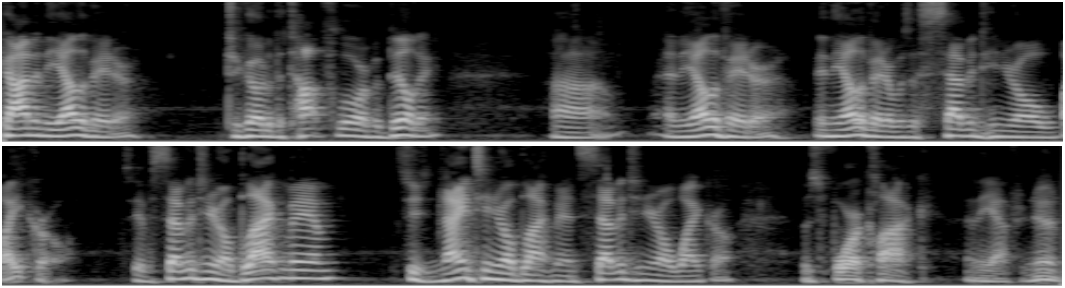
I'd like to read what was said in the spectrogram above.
got in the elevator to go to the top floor of a building. Um, and the elevator, in the elevator was a 17 year old white girl. So you have a 17 year old black man, excuse me, 19 year old black man, 17 year old white girl. It was four o'clock in the afternoon.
